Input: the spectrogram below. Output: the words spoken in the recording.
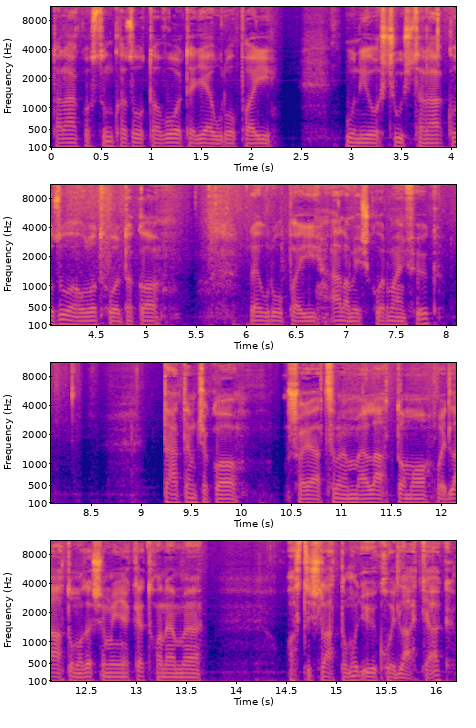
találkoztunk, azóta volt egy európai uniós csúcs találkozó, ahol ott voltak a, az európai állam és kormányfők. Tehát nem csak a saját szememmel láttam, a, vagy látom az eseményeket, hanem eh, azt is láttam, hogy ők hogy látják.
